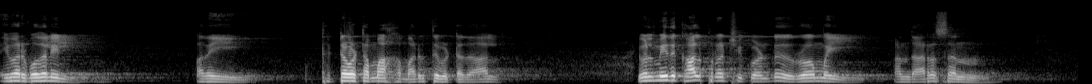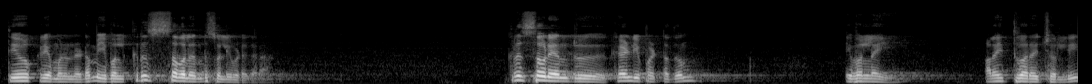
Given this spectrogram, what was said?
இவர் முதலில் அதை திட்டவட்டமாக மறுத்து விட்டதால் இவள் மீது கால் புணர்ச்சி கொண்டு ரோமை அந்த அரசன் தியோக்கிரிய மன்னனிடம் இவள் கிறிஸ்தவள் என்று சொல்லிவிடுகிறான். கிறிஸ்தவள் என்று கேள்விப்பட்டதும் இவளை அழைத்து வர சொல்லி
